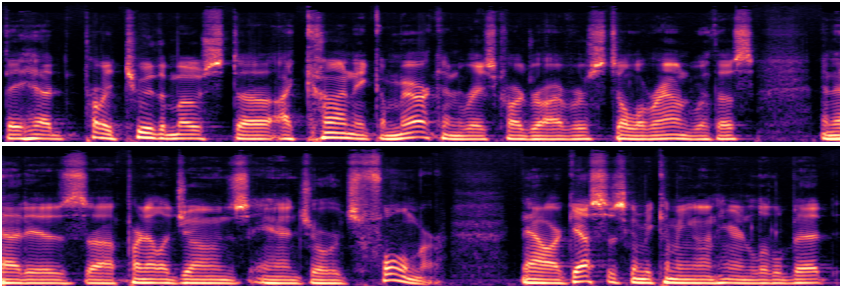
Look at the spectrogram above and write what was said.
they had probably two of the most uh, iconic American race car drivers still around with us, and that is uh, Parnelli Jones and George Follmer. Now, our guest is going to be coming on here in a little bit,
